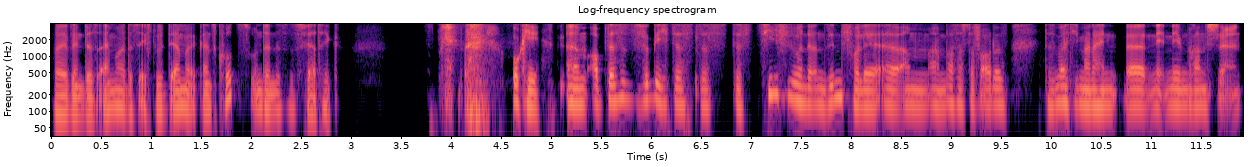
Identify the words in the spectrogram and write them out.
weil wenn das einmal, das explodiert einmal ganz kurz und dann ist es fertig. Okay, ähm, ob das jetzt wirklich das, das, das zielführende und sinnvolle äh, am, am Wasserstoffauto ist, das möchte ich mal dahin äh, ne, nebendran stellen.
